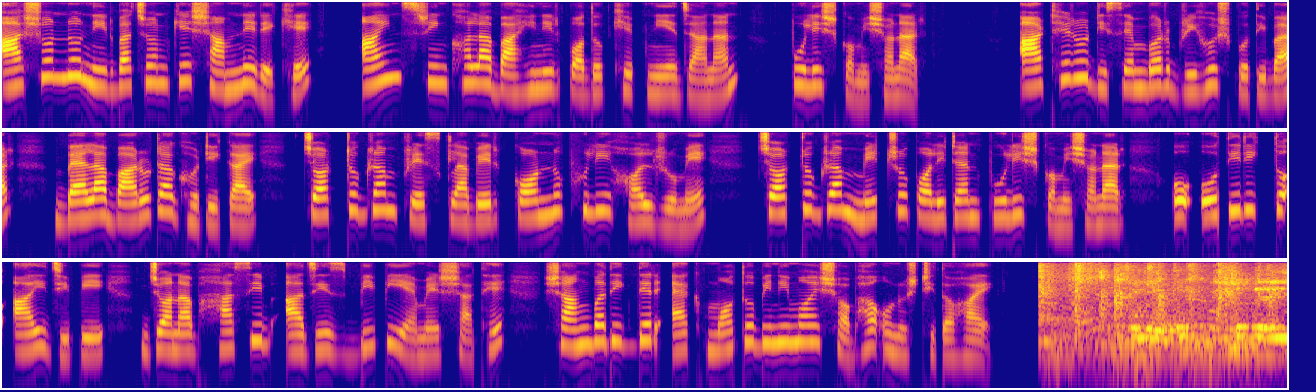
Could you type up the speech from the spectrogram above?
আসন্ন নির্বাচনকে সামনে রেখে আইন শৃঙ্খলা বাহিনীর পদক্ষেপ নিয়ে জানান পুলিশ কমিশনার। আঠেরো ডিসেম্বর বৃহস্পতিবার বেলা বারোটা ঘটিকায় চট্টগ্রাম প্রেস ক্লাবের কর্ণফুলী হলরুমে চট্টগ্রাম মেট্রোপলিটন পুলিশ কমিশনার ও অতিরিক্ত আইজিপি জনাব হাসিব আজিজ বিপিএমের সাথে সাংবাদিকদের এক মতবিনিময় সভা অনুষ্ঠিত হয়। এই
